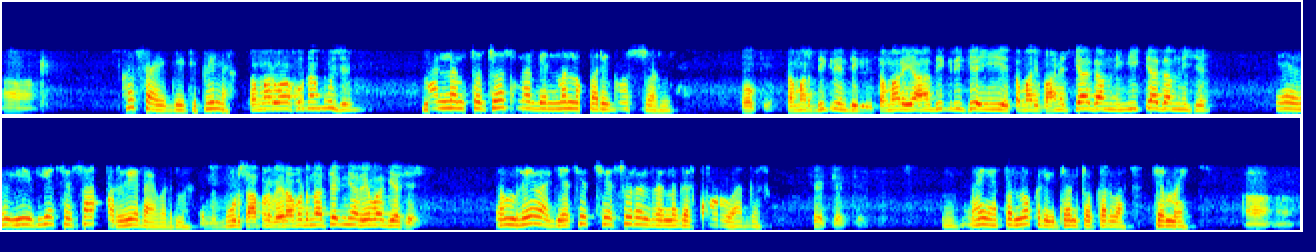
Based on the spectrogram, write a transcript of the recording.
હા. ફસાવી દીધી પેલા તમારું આખું નામ શું છે? મારું નામ તો જ્યોત્સનાબેન મનોપરી ગોસ્વામી. ઓકે. તમારી દીકરી દીકરી. તમારી આ દીકરી છે એ તમારી ભાણેજ ક્યાં ગામની? ઈ ક્યાં ગામની છે? એ એ રહે છે સાપર વેરાવળમાં. એટલે મૂળ સાપર વેરાવળના છે કે ત્યાં રહેવા ગયા છે? આમ રહેવા ગયા છે છે સુરેન્દ્રનગર ખોડું આગળ. ઠીક ઠીક ઠીક. અહીંયા તો નોકરી ધંધો કરવા જમાય. હા હા.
